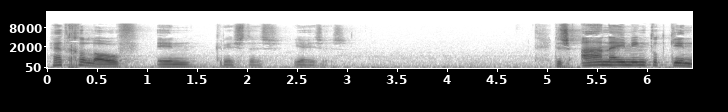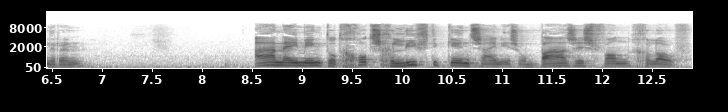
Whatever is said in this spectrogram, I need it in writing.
het geloof in Christus Jezus. Dus aanneming tot kinderen, aanneming tot Gods geliefde kind zijn, is op basis van geloof.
